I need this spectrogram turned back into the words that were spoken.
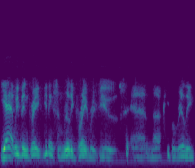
Yeah, we've been great, getting some really great reviews, and uh, people really,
